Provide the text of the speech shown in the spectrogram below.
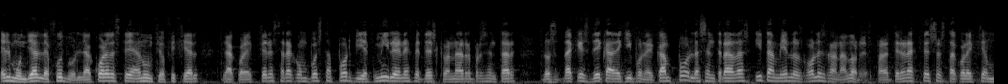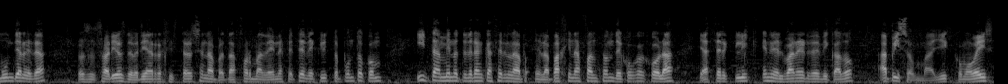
el Mundial de Fútbol. De acuerdo a este anuncio oficial, la colección estará compuesta por 10.000 NFTs que van a representar los ataques de cada equipo en el campo, las entradas y también los goles ganadores. Para tener acceso a esta colección mundialera, los usuarios deberían registrarse en la plataforma de NFT de Crypto.com y también lo tendrán que hacer en la, página fanzone de Coca-Cola y hacer clic en el banner dedicado a Piece Magic. Como veis,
